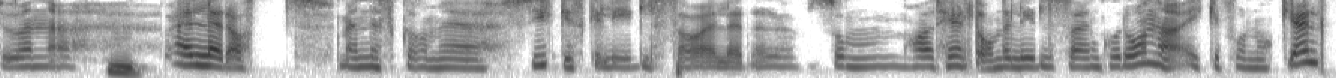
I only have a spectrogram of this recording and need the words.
døende, mm. eller at mennesker med psykiske lidelser eller som har helt andre lidelser enn korona, ikke får nok hjelp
